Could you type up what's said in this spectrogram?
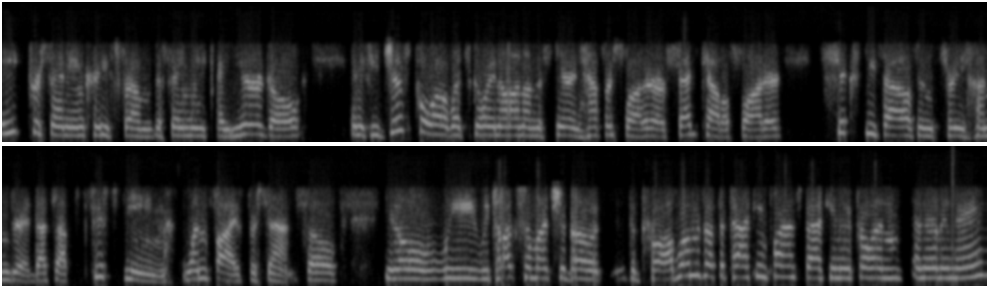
8% increase from the same week a year ago and if you just pull out what's going on on the steer and heifer slaughter or fed cattle slaughter, 60,300. That's up 15, one five percent. So, you know, we we talk so much about the problems at the packing plants back in April and, and early May.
